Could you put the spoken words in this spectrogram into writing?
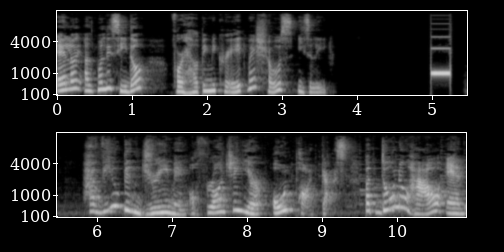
Eloy Almolicido, for helping me create my shows easily. Have you been dreaming of launching your own podcast but don't know how and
